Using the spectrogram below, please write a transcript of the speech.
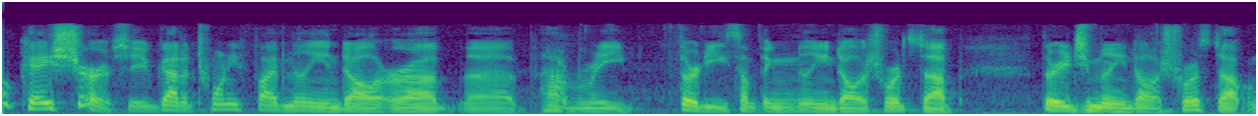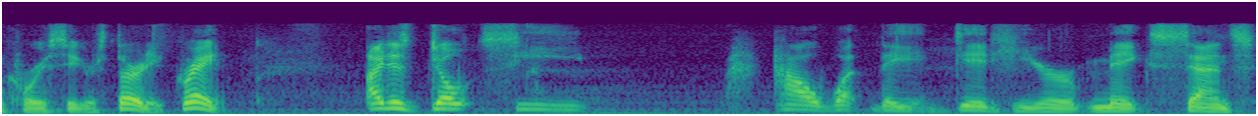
Okay, sure. So you've got a 25 million dollar or uh, uh, however many 30 something million dollar shortstop, 32 million dollar shortstop when Corey Seager's 30. Great. I just don't see how what they did here makes sense.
